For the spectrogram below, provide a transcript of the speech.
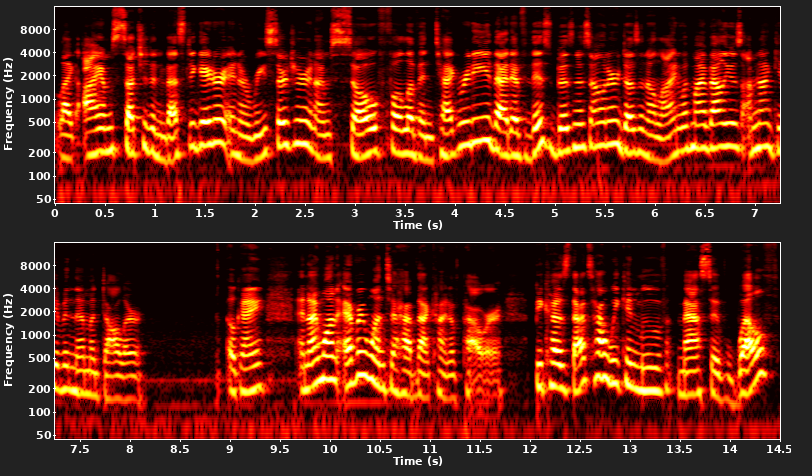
Like, I am such an investigator and a researcher, and I'm so full of integrity that if this business owner doesn't align with my values, I'm not giving them a dollar Okay. And I want everyone to have that kind of power because that's how we can move massive wealth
